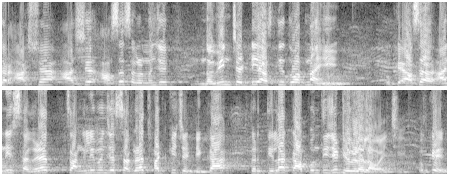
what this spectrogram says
तर अशा अशा असं सगळं म्हणजे नवीन चड्डी अस्तित्वात नाही. ओके? असं. आणि सगळ्यात चांगली म्हणजे सगळ्यात फाटकी चड्डी का? तर तिला कापून तिची ठिगळं लावायची. ओके?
